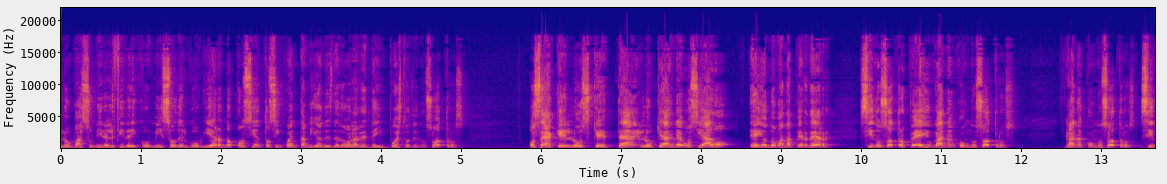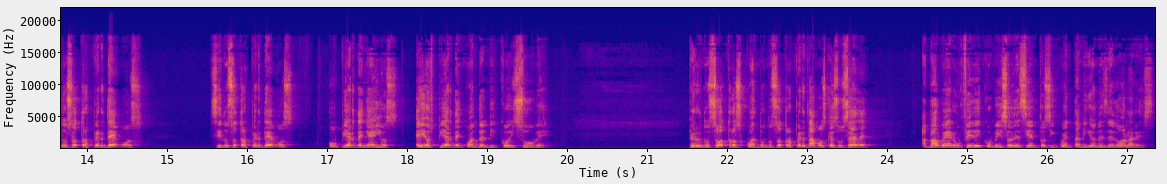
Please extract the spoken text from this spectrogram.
lo va a asumir el fideicomiso del gobierno con 150 millones de dólares de impuestos de nosotros. O sea que los que, lo que han negociado, ellos no van a perder. Si nosotros, ellos ganan con nosotros. Ganan con nosotros. Si nosotros perdemos, si nosotros perdemos o pierden ellos, ellos pierden cuando el Bitcoin sube. Pero nosotros, cuando nosotros perdamos, ¿qué sucede? Va a haber un fideicomiso de 150 millones de dólares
